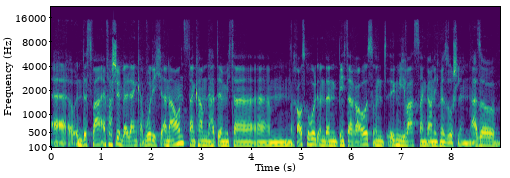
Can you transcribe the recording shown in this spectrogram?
Äh, und das war einfach schön, weil dann kam, wurde ich announced, dann kam, hat er mich da ähm, rausgeholt und dann bin ich da raus und irgendwie war es dann gar nicht mehr so schlimm. Also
